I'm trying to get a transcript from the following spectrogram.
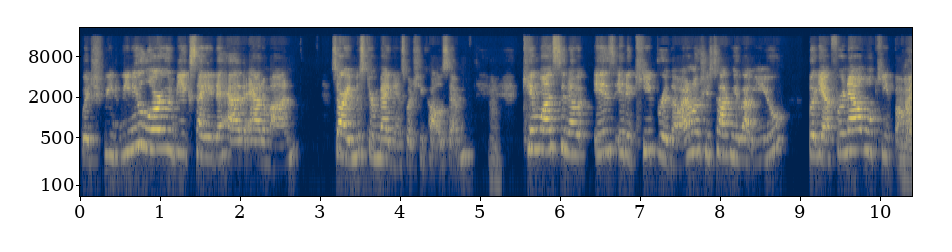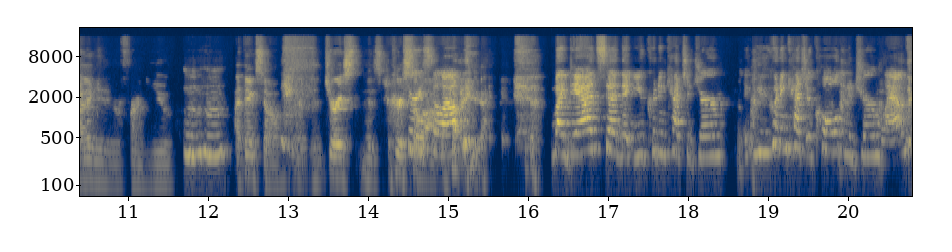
which we, we knew Lori would be excited to have Adam on. Sorry, Mr. Meghan is what she calls him. Hmm. Kim wants to know, is it a keeper though? I don't know if she's talking about you, but yeah, for now we'll keep on. No, I think he's referring to you. Mm-hmm. I think so. The jury's, the jury's, jury's still out. Still out. My dad said that you couldn't catch a germ, you couldn't catch a cold in a germ lab.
